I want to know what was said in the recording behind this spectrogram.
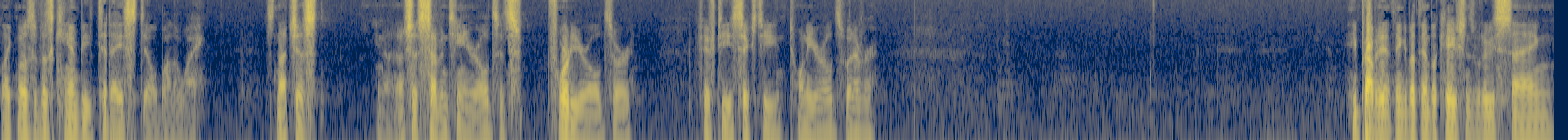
like most of us can be today still, by the way. It's not just, you know, not just 17 year olds, it's 40 year olds or 50, 60, 20 year olds, whatever. He probably didn't think about the implications, what he was saying.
